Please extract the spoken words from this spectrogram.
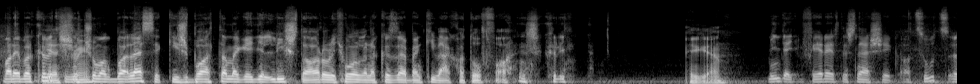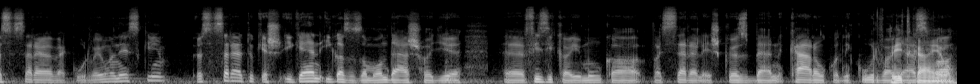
valójában a következő ilyesmi. csomagban lesz egy kis balta, meg egy lista arról, hogy hol van a közelben kivágható fa. És akkor így... Igen mindegy, félreértés ne essék, a cucc összeszerelve kurva jól néz ki, összeszereltük, és igen, igaz az a mondás, hogy fizikai munka vagy szerelés közben káromkodni kurva jázva,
